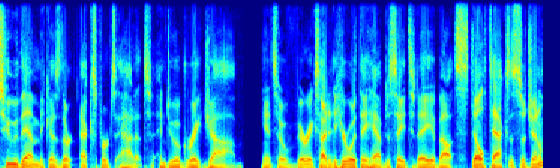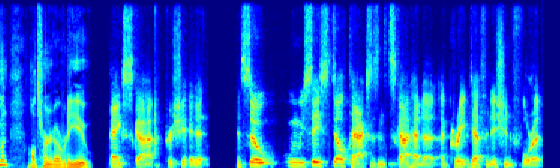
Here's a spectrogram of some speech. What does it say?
to them because they're experts at it and do a great job. And so, very excited to hear what they have to say today about stealth taxes. So, gentlemen, I'll turn it over to you. Thanks, Scott. Appreciate it. And so when we say stealth taxes, and Scott had a, a great definition for it,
